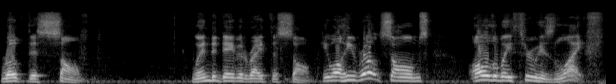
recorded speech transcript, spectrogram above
wrote this psalm. When did David write this psalm? He, well, he wrote psalms all the way through his life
